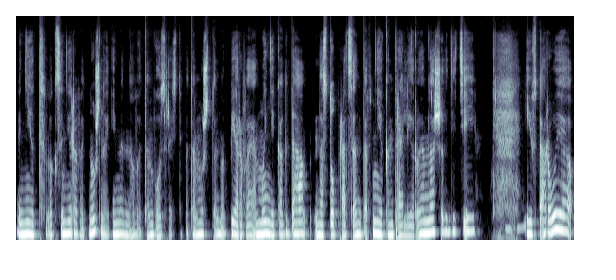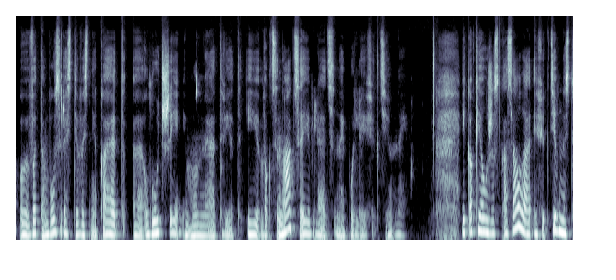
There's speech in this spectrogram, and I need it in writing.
Нет, вакцинировать нужно именно в этом возрасте, потому что, ну, первое, мы никогда на 100% не контролируем наших детей, и второе, э, в этом возрасте возникает э, лучший иммунный ответ. И вакцинация является наиболее эффективной. И, как я уже сказала, эффективность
